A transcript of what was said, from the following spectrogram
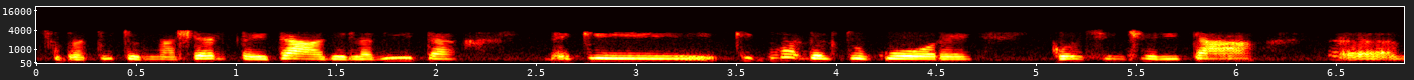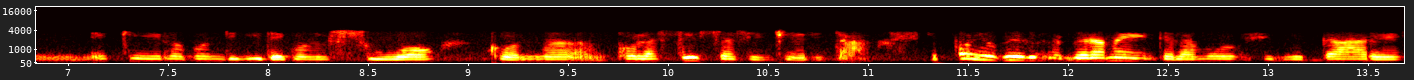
soprattutto in una certa età della vita, eh, che, che guarda il tuo cuore con sincerità ehm, e che lo condivide con il suo, con, con la stessa sincerità. E poi io credo che veramente l'amore si può dare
